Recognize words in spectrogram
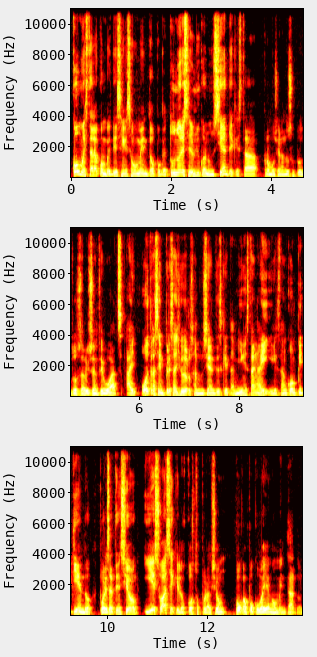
cómo está la competencia en ese momento, porque tú no eres el único anunciante que está promocionando sus productos o servicios en Facebook Ads. Hay otras empresas y otros anunciantes que también están ahí y que están compitiendo por esa atención y eso hace que los costos por acción poco a poco vayan aumentando.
